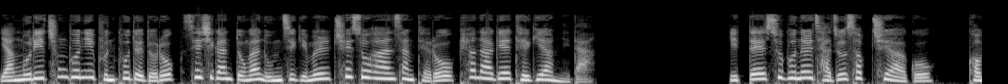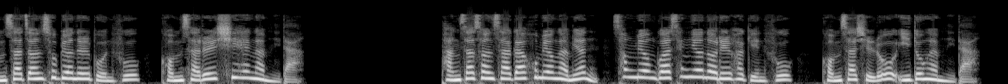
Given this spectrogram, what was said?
약물이 충분히 분포되도록 3시간 동안 움직임을 최소화한 상태로 편하게 대기합니다. 이때 수분을 자주 섭취하고 검사 전 소변을 본 후 검사를 시행합니다. 방사선사가 호명하면 성명과 생년월일 확인 후 검사실로 이동합니다.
